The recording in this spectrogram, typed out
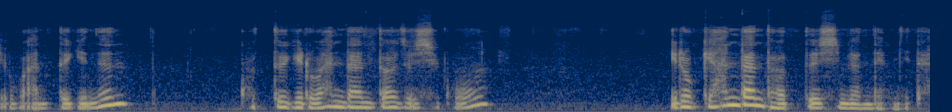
이거 안뜨기는 겉뜨기로 한 단 떠주시고 이렇게 한 단 더 뜨시면 됩니다.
